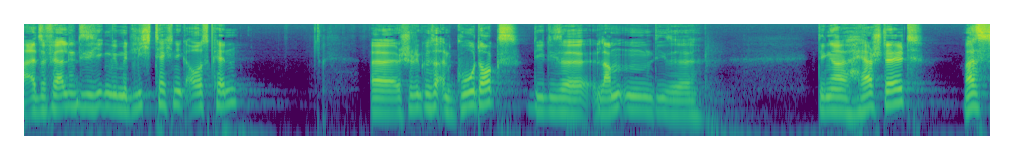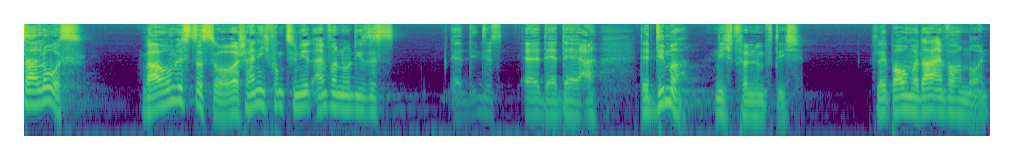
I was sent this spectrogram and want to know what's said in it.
Also für alle, die sich irgendwie mit Lichttechnik auskennen, äh, schöne Grüße an Godox, die diese Lampen, diese Dinger herstellt. Was ist da los? Warum ist das so? Wahrscheinlich funktioniert einfach nur dieses, äh, dieses äh, der, der, der Dimmer nicht vernünftig. Vielleicht brauchen wir da einfach einen neuen.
